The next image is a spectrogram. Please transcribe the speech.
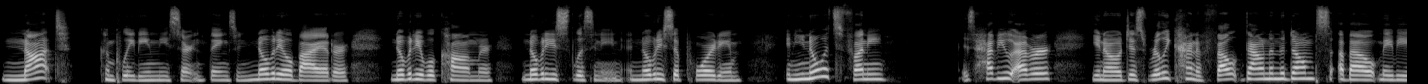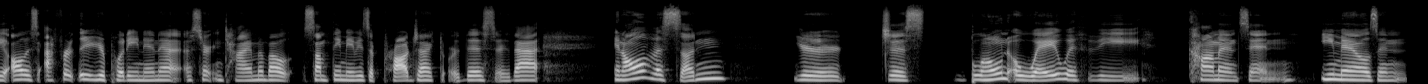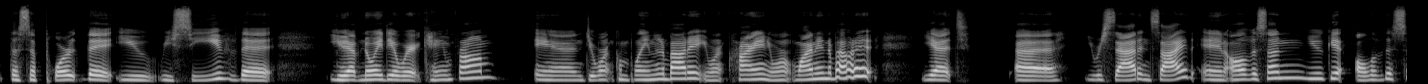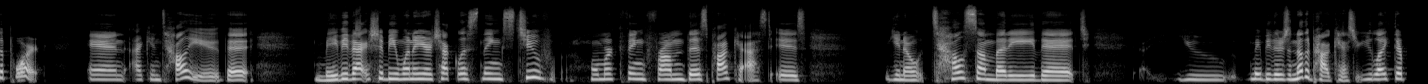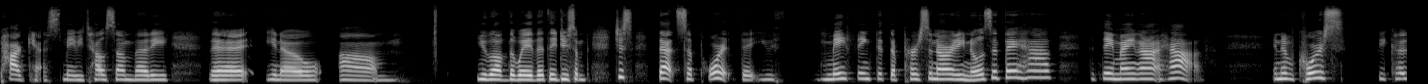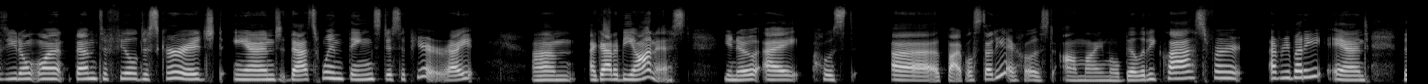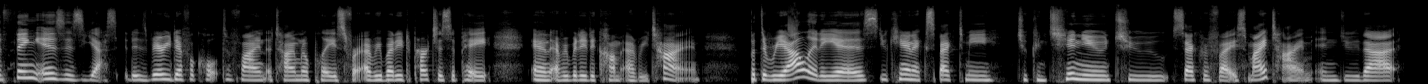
not completing these certain things and nobody will buy it or nobody will come or nobody's listening and nobody's supporting. And you know what's funny is have you ever, you know, just really kind of felt down in the dumps about maybe all this effort that you're putting in at a certain time about something, maybe it's a project or this or that. And all of a sudden you're just blown away with the comments and emails and the support that you receive that you have no idea where it came from and you weren't complaining about it, you weren't crying, you weren't whining about it, yet uh, you were sad inside, and all of a sudden you get all of this support. And I can tell you that maybe that should be one of your checklist things too. Homework thing from this podcast is, you know, tell somebody that you maybe there's another podcaster you like their podcast maybe tell somebody that you know um, you love the way that they do something just that support that you th- may think that the person already knows that they have that they might not have and of course because you don't want them to feel discouraged and that's when things disappear right um, i got to be honest you know i host a bible study i host online mobility class for everybody. And the thing is, is yes, it is very difficult to find a time and a place for everybody to participate and everybody to come every time. But the reality is, you can't expect me to continue to sacrifice my time and do that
